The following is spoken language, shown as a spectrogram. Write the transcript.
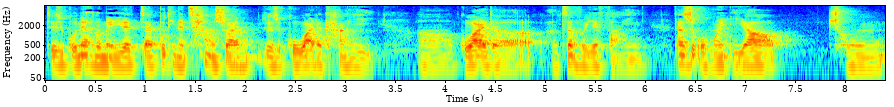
就是国内很多媒体在在不停的唱衰，就是国外的抗议啊、国外的政府一些反应，但是我们也要从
